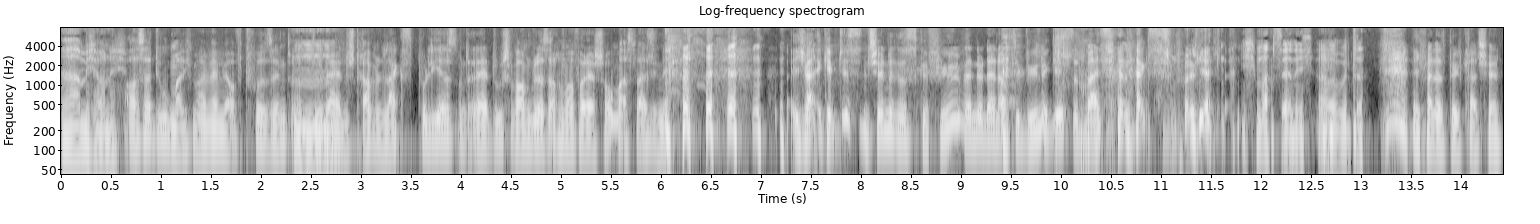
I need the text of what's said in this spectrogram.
Ja, mich auch nicht. Außer du manchmal, wenn wir auf Tour sind und Mm. du deinen straffen Lachs polierst unter der Dusche. Warum du das auch immer vor der Show machst, weiß ich nicht. ich, wei- gibt es ein schöneres Gefühl, wenn du dann auf die Bühne gehst und weißt, dein Lachs ist poliert? Ich mach's ja nicht, aber bitte. Ich fand das Bild gerade schön.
